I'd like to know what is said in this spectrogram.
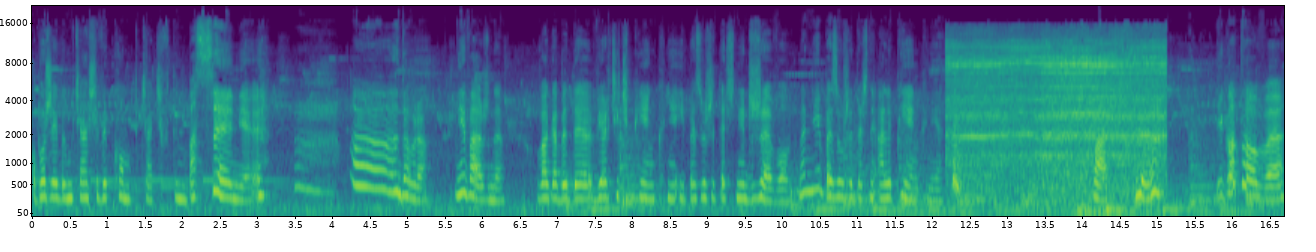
O Boże, jakbym chciała się wykąpciać w tym basenie. A, dobra, nieważne. Uwaga, będę wiercić pięknie i bezużytecznie drzewo. No nie bezużytecznie, ale pięknie. Patrzcie. I gotowe.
